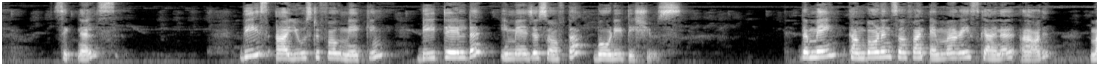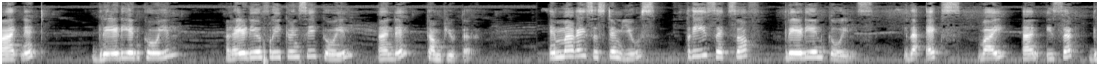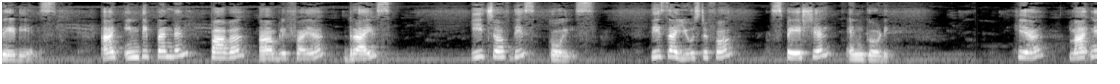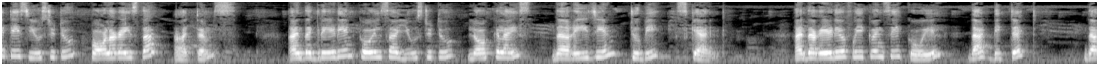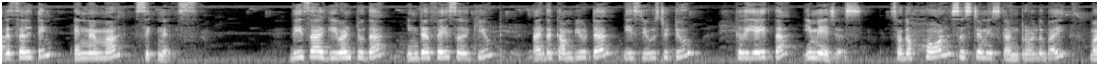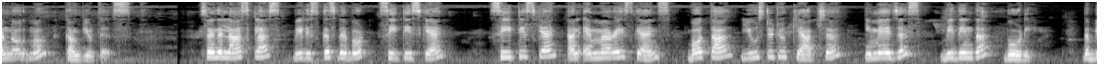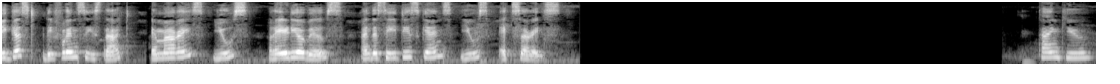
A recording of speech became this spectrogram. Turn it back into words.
signals. These are used for making detailed images of the body tissues. The main components of an MRI scanner are magnet, gradient coil, radio frequency coil and a computer. MRI system use three sets of gradient coils, the X, Y and Z gradients. An independent power amplifier drives each of these coils. These are used for spatial encoding. Here, magnet is used to polarize the atoms and the gradient coils are used to localize the region to be scanned and the radio frequency coil that detect the resulting NMR signals. These are given to the interface circuit and the computer is used to create the images. So the whole system is controlled by one or more computers. So in the last class we discussed about CT scan. CT scan and MRI scans both are used to capture images within the body. The biggest difference is that MRIs use radio waves and the CT scans use X-rays. Thank you.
